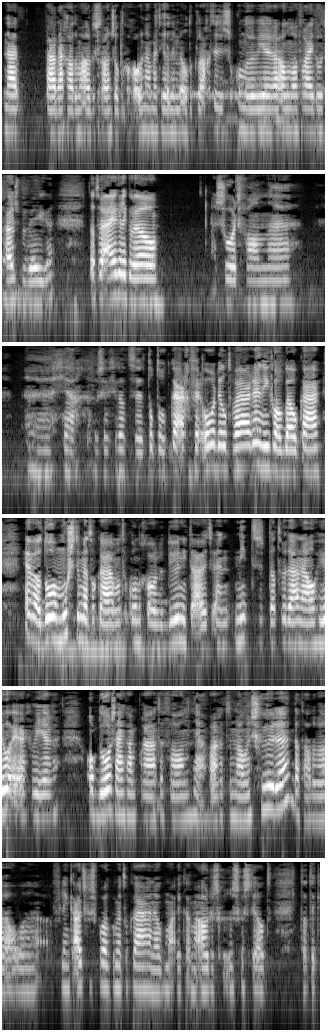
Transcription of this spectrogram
na een paar dagen hadden mijn ouders trouwens ook corona met hele milde klachten. Dus konden we weer allemaal vrij door het huis bewegen. Dat we eigenlijk wel een soort van, uh, uh, ja, hoe zeg je dat, uh, tot elkaar veroordeeld waren. In ieder geval bij elkaar en wel door moesten met elkaar, want we konden gewoon de deur niet uit. En niet dat we daar nou heel erg weer op door zijn gaan praten van ja, waar het er nou in schuurde. Dat hadden we al uh, flink uitgesproken met elkaar. En ook maar, ik had mijn ouders gerustgesteld dat ik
